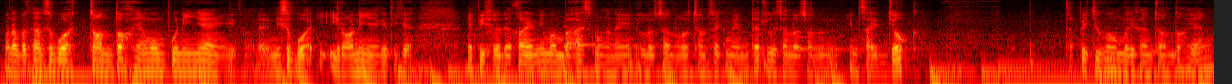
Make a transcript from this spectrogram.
mendapatkan sebuah contoh yang mumpuninya gitu. Dan ini sebuah ironi ya ketika episode kali ini membahas mengenai lelucon-lelucon segmented lelucon-lelucon inside joke tapi juga memberikan contoh yang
